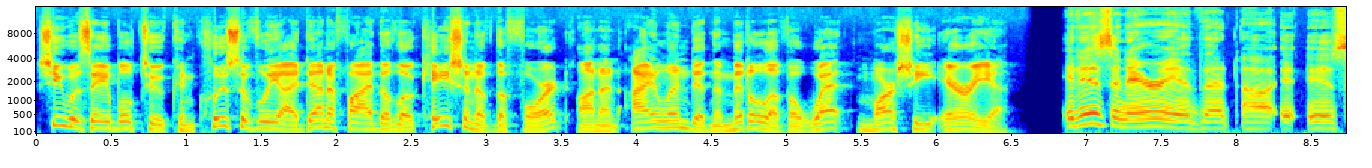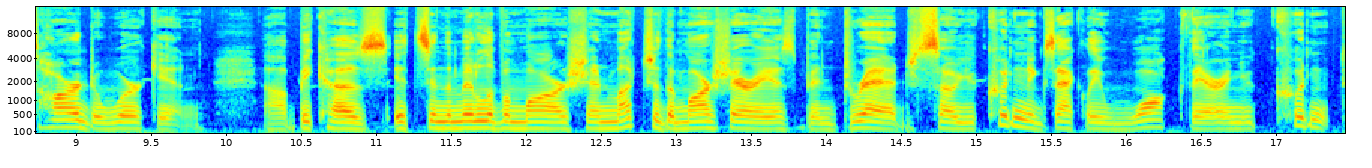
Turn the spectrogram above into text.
She was able to conclusively identify the location of the fort on an island in the middle of a wet, marshy area. It is an area that uh, is hard to work in uh, because it's in the middle of a marsh and much of the marsh area has been dredged, so you couldn't exactly walk there and you couldn't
